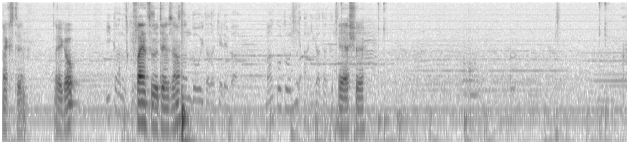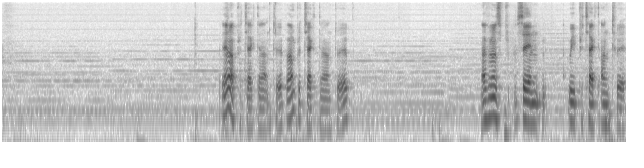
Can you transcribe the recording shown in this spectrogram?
Next turn. There you go. Flying through the turns now. Yeah, sure. They're not protecting Antwerp. I'm protecting Antwerp. Everyone's saying we protect Antwerp.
